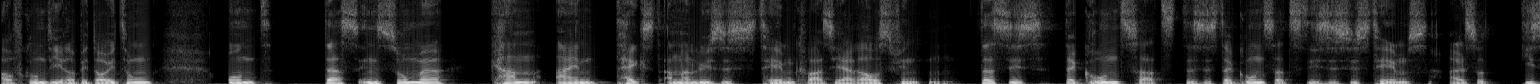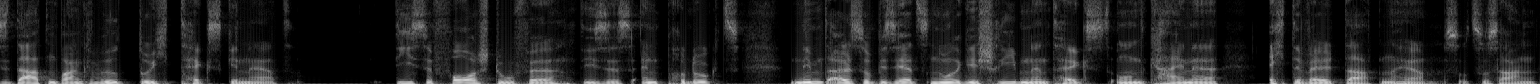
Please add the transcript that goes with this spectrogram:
aufgrund ihrer Bedeutung und das in Summe kann ein Textanalyse-System quasi herausfinden. Das ist der Grundsatz, das ist der Grundsatz dieses Systems. Also diese Datenbank wird durch Text genährt diese Vorstufe dieses Endprodukts nimmt also bis jetzt nur geschriebenen Text und keine echte Weltdaten her, sozusagen.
